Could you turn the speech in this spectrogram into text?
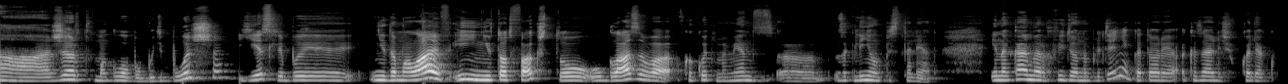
а, жертв могло бы быть больше, если бы не Домалаев и не тот факт, что у Глазова в какой-то момент э, заклинил пистолет. И на камерах видеонаблюдения, которые оказались у коллег,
